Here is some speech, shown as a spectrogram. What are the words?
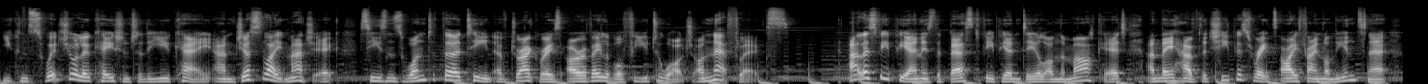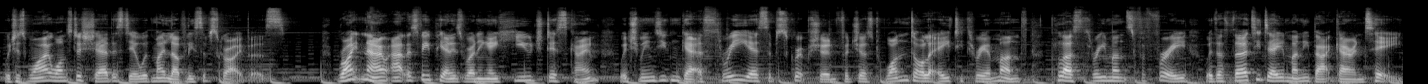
you can switch your location to the UK, and just like magic, seasons 1 to 13 of Drag Race are available for you to watch on Netflix. Atlas VPN is the best VPN deal on the market, and they have the cheapest rates I found on the internet, which is why I wanted to share this deal with my lovely subscribers. Right now, Atlas VPN is running a huge discount, which means you can get a three year subscription for just $1.83 a month, plus three months for free with a 30 day money back guarantee.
